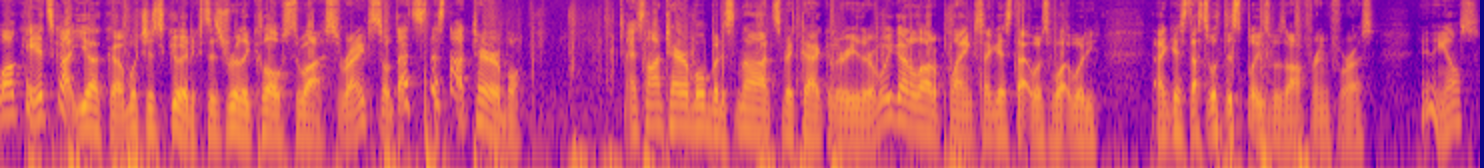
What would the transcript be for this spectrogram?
well, okay, it's got yucca, which is good because it's really close to us, right? So that's that's not terrible. It's not terrible, but it's not spectacular either. We got a lot of planks. I guess that was what Woody. I guess that's what this place was offering for us. Anything else?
